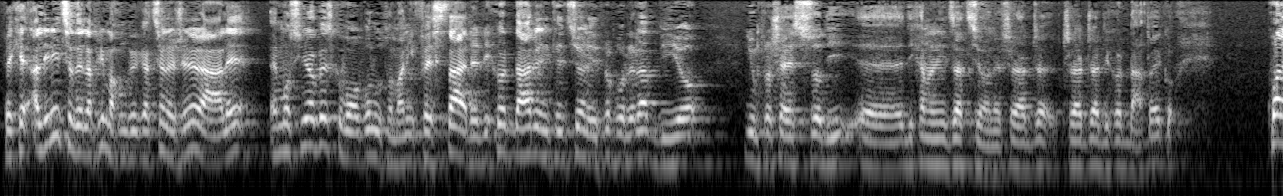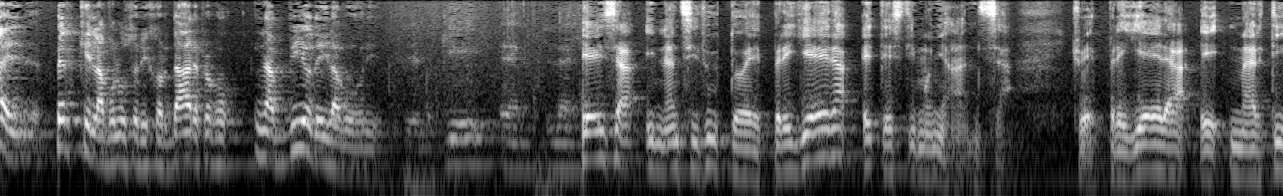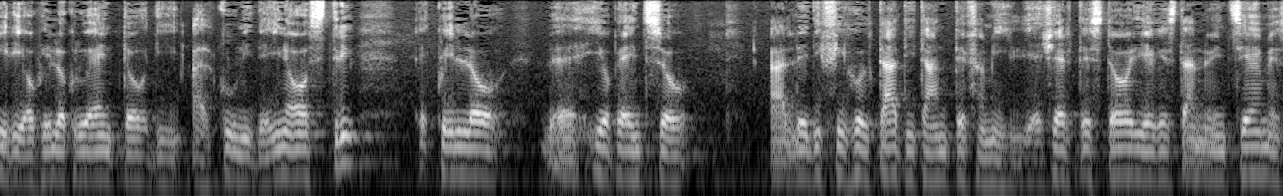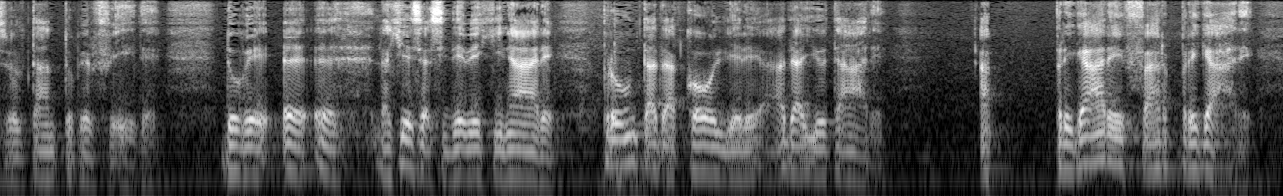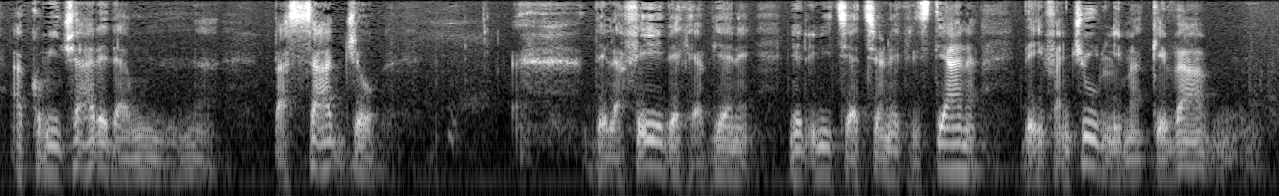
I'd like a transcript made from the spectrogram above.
perché all'inizio della prima congregazione generale eh, Monsignor Vescovo ha voluto manifestare e ricordare l'intenzione di proporre l'avvio di un processo di, eh, di canonizzazione, ce l'ha, già, ce l'ha già ricordato. Ecco, è, perché l'ha voluto ricordare proprio in avvio dei lavori? La Chiesa innanzitutto è preghiera e testimonianza cioè preghiera e martirio, quello cruento di alcuni dei nostri, e quello eh, io penso alle difficoltà di tante famiglie, certe storie che stanno insieme soltanto per fede, dove eh, eh, la Chiesa si deve chinare pronta ad accogliere, ad aiutare, pregare e far pregare a cominciare da un passaggio eh, della fede che avviene nell'iniziazione cristiana dei fanciulli, ma che va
